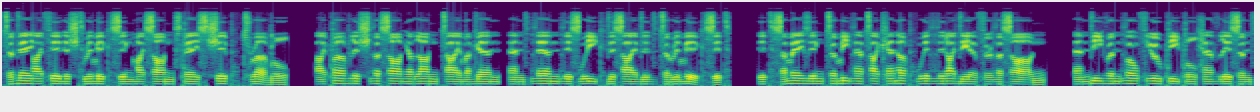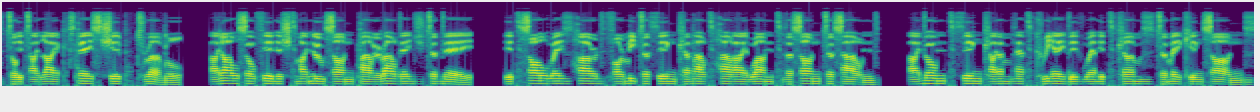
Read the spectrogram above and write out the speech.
Today I finished remixing my song Spaceship Trouble. I published the song a long time again, and then this week decided to remix it. It's amazing to me that I came up with the idea for the song. And even though few people have listened to it I like Spaceship Trouble. I also finished my new song Power Outage today. It's always hard for me to think about how I want the song to sound. I don't think I'm that creative when it comes to making songs.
